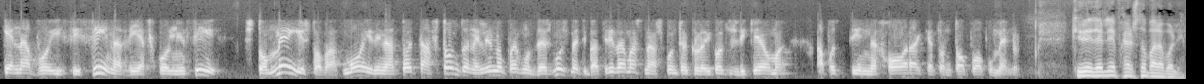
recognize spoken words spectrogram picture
και να βοηθηθεί, να διευκολυνθεί στο μέγιστο βαθμό η δυνατότητα αυτών των Ελλήνων που έχουν δεσμούς με την πατρίδα μας να ασκούν το εκλογικό τους δικαίωμα από την χώρα και τον τόπο όπου μένουν. Κύριε Δελή, ευχαριστώ πάρα πολύ.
